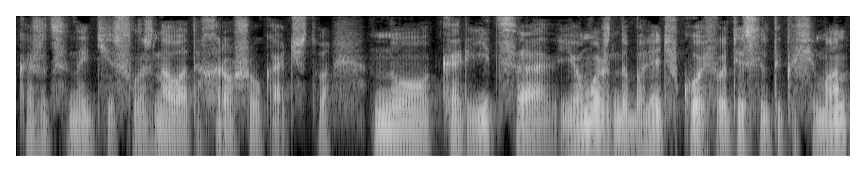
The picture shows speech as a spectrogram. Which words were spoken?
кажется, найти сложновато хорошего качества. Но корица, ее можно добавлять в кофе. Вот если ты кофеман,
